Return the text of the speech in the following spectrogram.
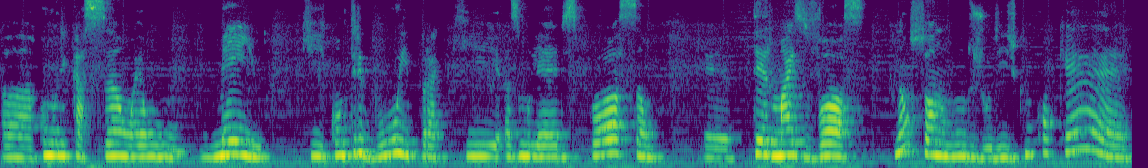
a comunicação é um meio que contribui para que as mulheres possam é, ter mais voz, não só no mundo jurídico, em qualquer,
